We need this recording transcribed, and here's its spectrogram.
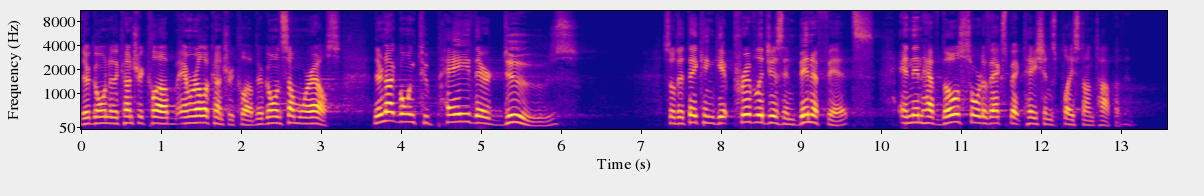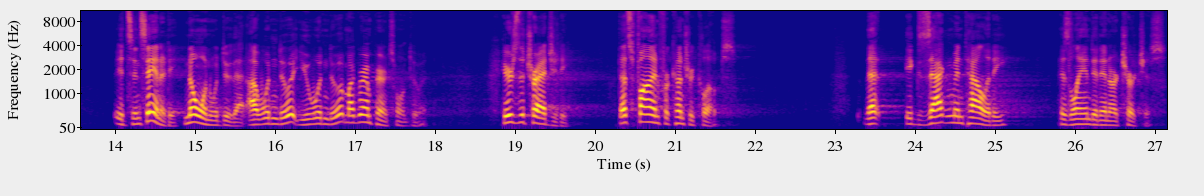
They're going to the country club, Amarillo Country Club. They're going somewhere else. They're not going to pay their dues so that they can get privileges and benefits and then have those sort of expectations placed on top of them. It's insanity. No one would do that. I wouldn't do it. You wouldn't do it. My grandparents won't do it. Here's the tragedy that's fine for country clubs. That exact mentality has landed in our churches.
